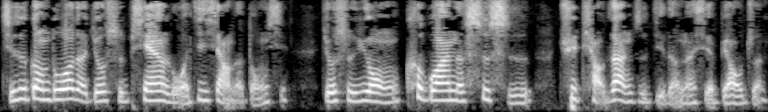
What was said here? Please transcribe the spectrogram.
其实更多的就是偏逻辑向的东西。就是用客观的事实去挑战自己的那些标准。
